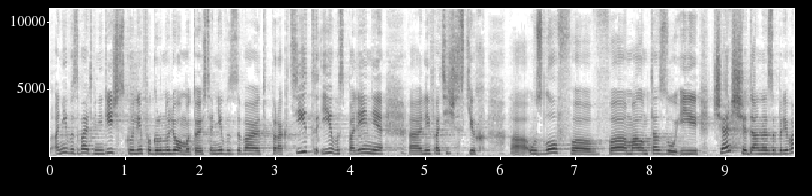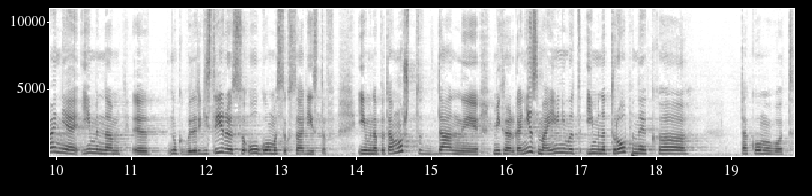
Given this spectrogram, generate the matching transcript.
они вызывают венерическую лимфогранулему, то есть они вызывают проктит и воспаление а, лимфатических а, узлов в малом тазу. И чаще данное заболевание именно э, ну, как бы регистрируется у гомосексуалистов. Именно потому, что данные микроорганизмы, они именно тропны к такому вот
